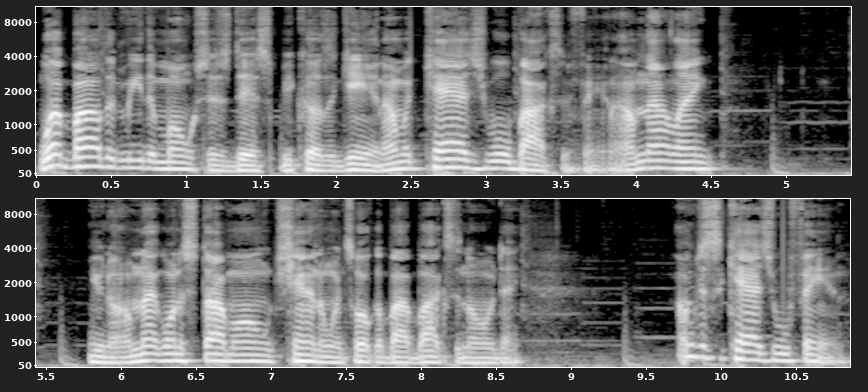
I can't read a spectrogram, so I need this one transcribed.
What bothered me the most is this because again, I'm a casual boxing fan. I'm not like, you know, I'm not going to start my own channel and talk about boxing all day. I'm just a casual fan.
